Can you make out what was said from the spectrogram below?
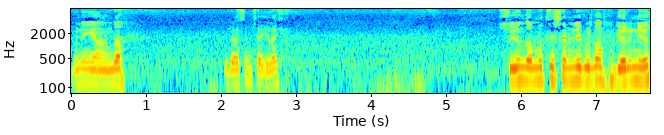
bunun yanında bir resim çekilek. Suyun da muhteşemliği buradan görünüyor.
